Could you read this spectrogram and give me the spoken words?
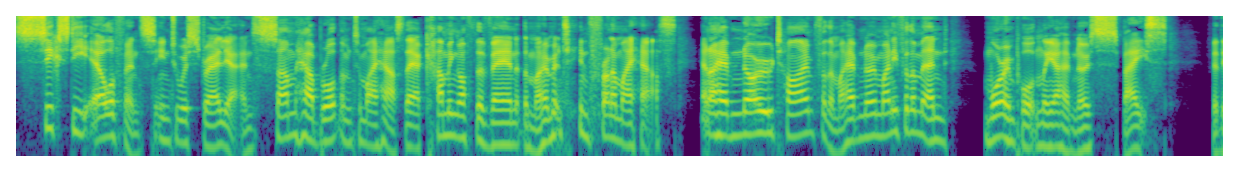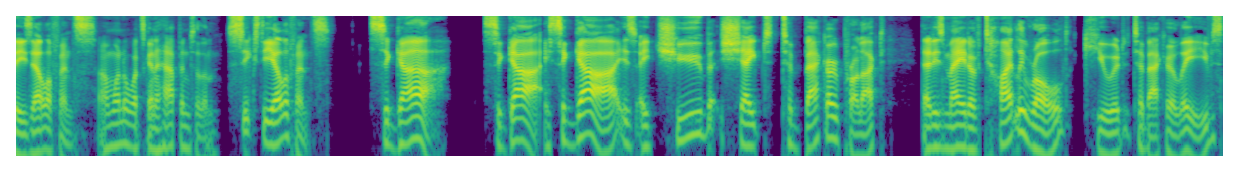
60 elephants into Australia and somehow brought them to my house. They are coming off the van at the moment in front of my house, and I have no time for them. I have no money for them, and more importantly, I have no space for these elephants. I wonder what's going to happen to them. 60 elephants. Cigar. Cigar. A cigar is a tube shaped tobacco product that is made of tightly rolled, cured tobacco leaves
